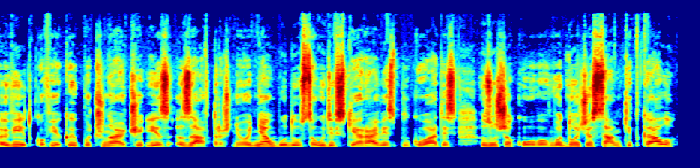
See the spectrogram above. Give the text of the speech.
Вітков, який починаючи із завтрашнього дня буде у Саудівській Аравії спілкуватись з Ушаковим. Водночас сам Кіт Кайлох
